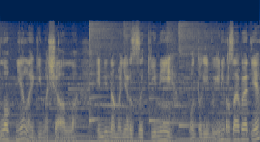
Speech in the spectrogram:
vlognya lagi Masya Allah. Ini namanya rezeki nih Untuk ibu ini persahabat ya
